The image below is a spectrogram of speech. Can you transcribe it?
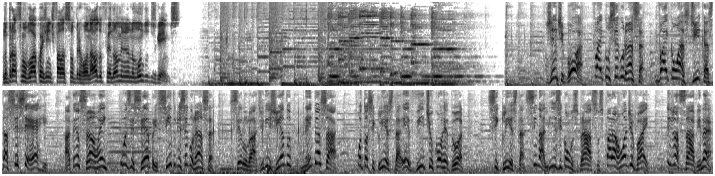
No próximo bloco a gente fala sobre Ronaldo Fenômeno no mundo dos games. Gente boa, vai com segurança. Vai com as dicas da CCR. Atenção, hein? Use sempre cinto de segurança. Celular dirigindo, nem pensar. Motociclista, evite o corredor. Ciclista, sinalize com os braços para onde vai. E já sabe, né?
